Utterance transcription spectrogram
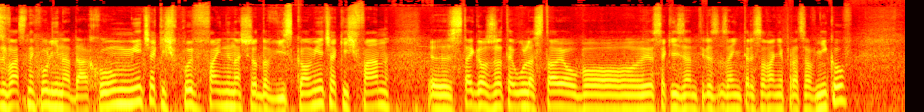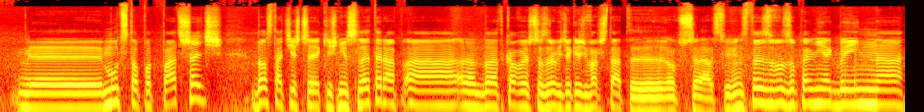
z własnych uli na dachu, mieć jakiś wpływ fajny na środowisko, mieć jakiś fan y, z tego, że te ule stoją, bo jest jakieś zainteresowanie pracowników. Yy, móc to podpatrzeć, dostać jeszcze jakiś newsletter, a, a, dodatkowo jeszcze zrobić jakieś warsztaty o pszczelarstwie, więc to jest zupełnie jakby inna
